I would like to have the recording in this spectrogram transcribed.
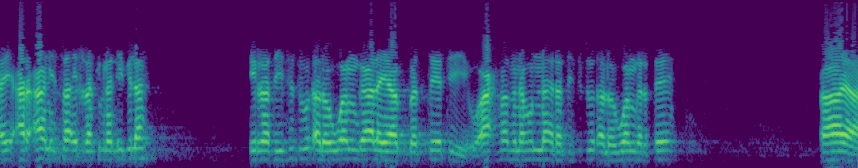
أي أرآن نساء الركب الإبلة إرتيسته الألوان قال يا بتيتي وأحفظنهن إرتيسته الألوان قرتي آية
